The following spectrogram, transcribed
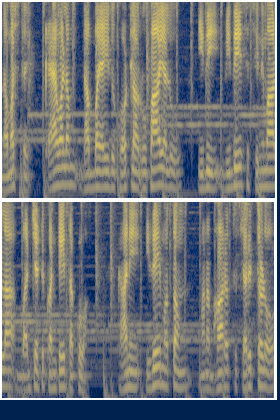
నమస్తే. కేవలం డెబ్బై ఐదు కోట్ల రూపాయలు ఇది విదేశీ సినిమాల బడ్జెట్ కంటే తక్కువ. కానీ ఇదే మొత్తం మన భారత్ చరిత్రలో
